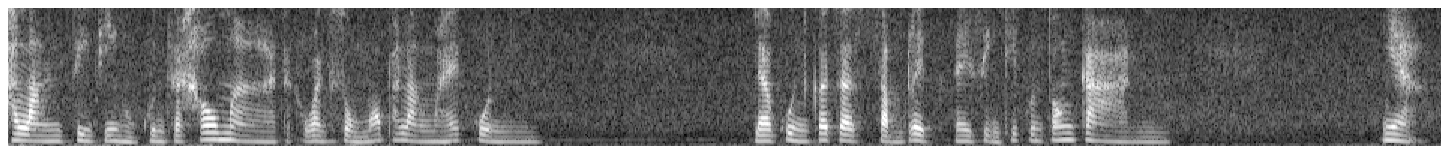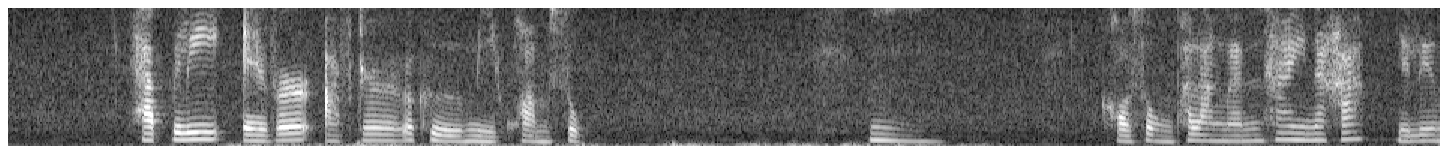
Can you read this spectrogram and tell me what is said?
พลังจริง ๆ ของคุณจะเข้ามาจักรวาลจะส่งมอบพลังมาให้คุณ แล้วคุณก็จะสำเร็จในสิ่งที่คุณต้องการ เนี่ย happily ever after ก็คือมีความสุข อืม ขอส่งพลังนั้นให้นะคะ อย่าลืม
